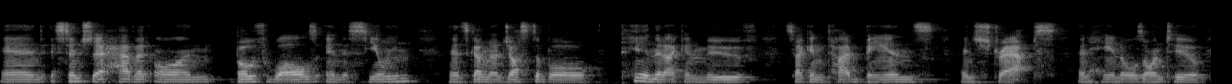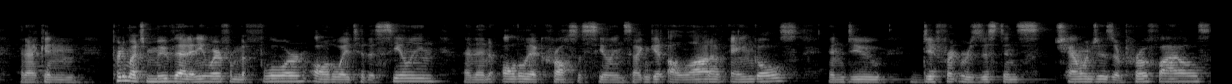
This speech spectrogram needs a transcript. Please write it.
And essentially, I have it on both walls and the ceiling. And it's got an adjustable pin that I can move so I can tie bands and straps and handles onto. And I can pretty much move that anywhere from the floor all the way to the ceiling and then all the way across the ceiling so I can get a lot of angles and do different resistance challenges or profiles,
